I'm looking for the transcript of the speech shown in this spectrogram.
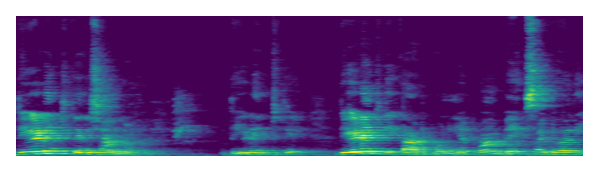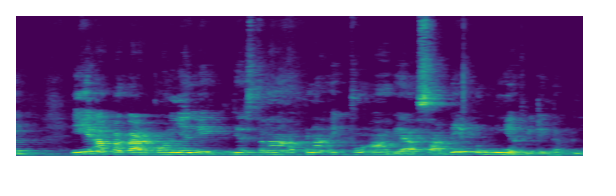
1.5 ਇੰਚ ਦੇ ਨਿਸ਼ਾਨ ਲਾਉਣਾ 1.5 ਇੰਚ ਤੇ 1.5 ਇੰਚ ਦੀ ਕਾਟ ਪਾਉਣੀ ਹੈ ਆਪਾਂ ਬੈਕ ਸਾਈਡ ਵਾਲੀ। ਇਹ ਆਪਾਂ ਕਾਟ ਪਾਉਣੀ ਹੈ ਜੀ, ਜਿਸ ਤਰ੍ਹਾਂ ਆਪਣਾ ਇੱਥੋਂ ਆ ਗਿਆ 19.5 ਆ ਫਿਟਿੰਗ ਆਪਣੀ।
